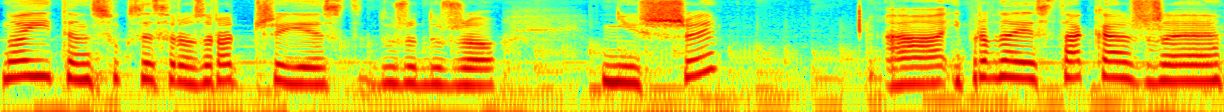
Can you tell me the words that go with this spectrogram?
No i ten sukces rozrodczy jest dużo, dużo niższy. A, I prawda jest taka, że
